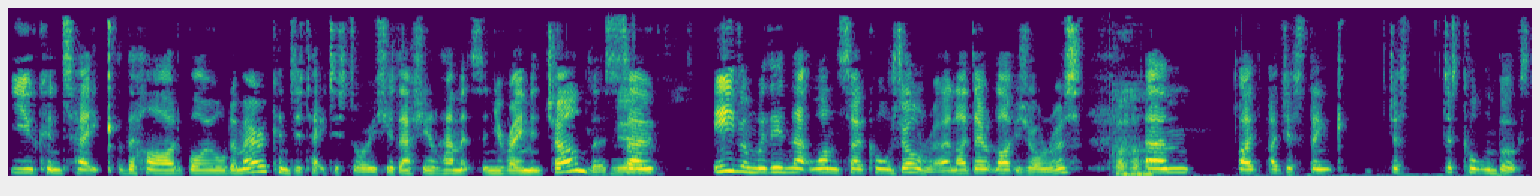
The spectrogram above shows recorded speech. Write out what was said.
You can take the hard-boiled American detective stories, your Dashiell Hammetts and your Raymond Chandlers. Yeah. So even within that one so-called genre, and I don't like genres, um, I, I just think just just call them books.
